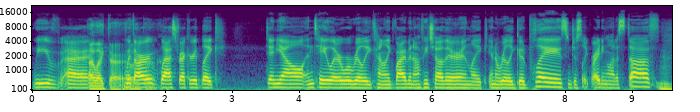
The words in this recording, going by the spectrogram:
we've uh, I like that. With like our that. last record, like Daniele and Taylor were really kind of like vibing off each other and like in a really good place and just like writing a lot of stuff Mm.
